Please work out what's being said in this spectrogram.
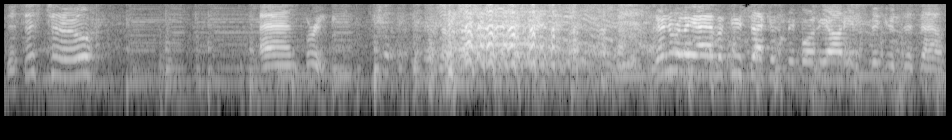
This is two and three. Generally, I have a few seconds before the audience figures this out.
